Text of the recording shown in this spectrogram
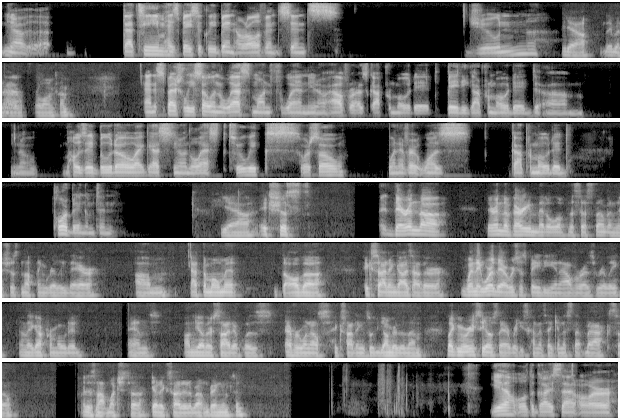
You know, uh, that team has basically been irrelevant since June Yeah, they've been at it for a long time. and especially so in the last month when you know Alvarez got promoted, Baty got promoted, um, you know Jose Butto, I guess you know in the last two weeks or so, whenever it was, got promoted. Poor Binghamton. Yeah, it's just they're in the they're in the very middle of the system, and there's just nothing really there um, at the moment. All the exciting guys either when they were there was just Baty and Alvarez really, and they got promoted. And on the other side, it was everyone else exciting is younger than them. Like Mauricio's there, but he's kind of taking a step back, so there's not much to get excited about in Binghamton. Yeah, all the guys that are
